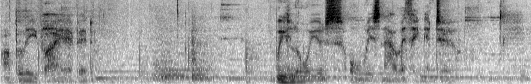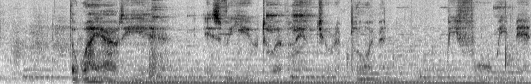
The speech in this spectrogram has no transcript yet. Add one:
I believe I have it. We lawyers always know a thing or two. The way out here is for you to have left your employment before we met,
